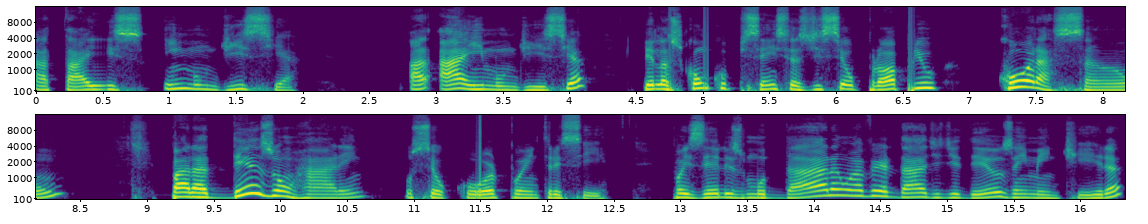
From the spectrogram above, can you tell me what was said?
a tais imundícia, a, a imundícia pelas concupiscências de seu próprio coração, para desonrarem o seu corpo entre si. Pois eles mudaram a verdade de Deus em mentira,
